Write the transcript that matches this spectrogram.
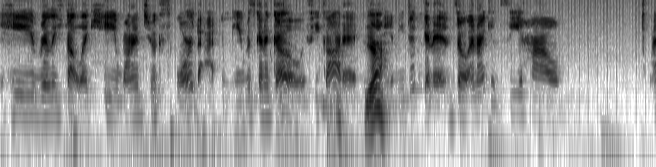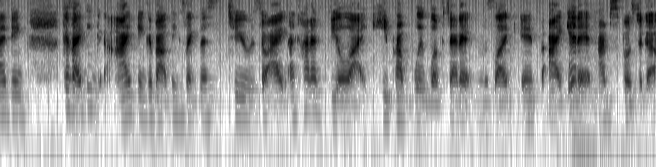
he really felt like he wanted to explore that, and he was going to go if he got it. Yeah. and he did get it, and so and I can see how. I think, because I think I think about things like this too. So I, I kind of feel like he probably looked at it and was like, "If I get it, I'm supposed to go.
